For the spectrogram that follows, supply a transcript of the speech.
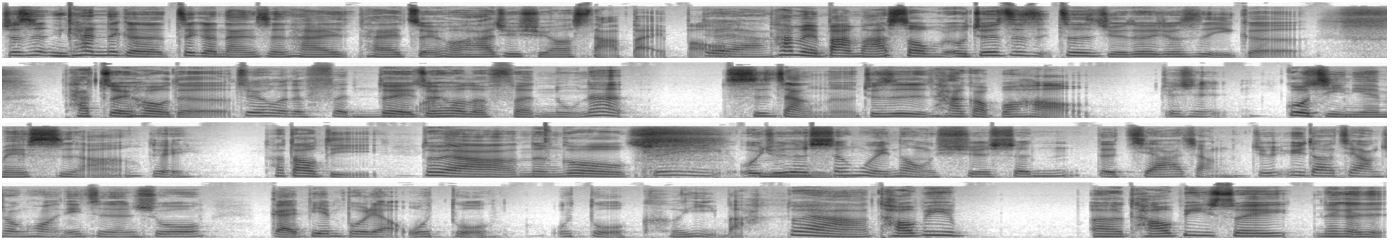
就是你看那个这个男生，他他在最后他去学校撒白包，对啊，他没办法他受不，我觉得这是这是绝对就是一个他最后的最后的愤怒，对最后的愤怒。那师长呢，就是他搞不好就是过几年没事啊，对他到底对啊能够，所以我觉得身为那种学生的家长，就遇到这样状况，你只能说。改变不了，我躲我躲可以吧？对啊，逃避呃，逃避虽那个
